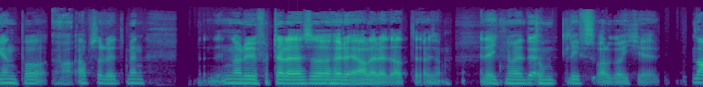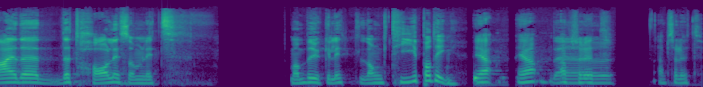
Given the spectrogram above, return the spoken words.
gønn på. Ja. Absolutt. Men når du forteller det, så hører jeg allerede at liksom, det er ikke noe Det- dumt livsvalg å ikke Nei, det, det tar liksom litt Man bruker litt lang tid på ting. Ja, ja Det, absolutt. Absolutt.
